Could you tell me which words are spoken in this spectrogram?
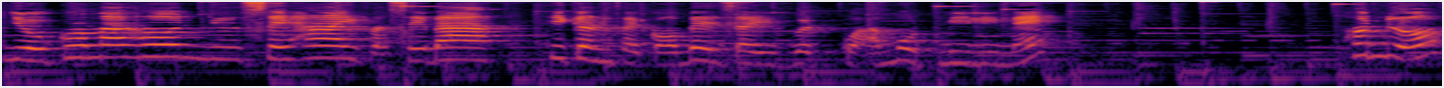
nhiều chroma hơn như C2 và C3 thì cần phải có bề dày vượt quá 1mm. Hơn nữa,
